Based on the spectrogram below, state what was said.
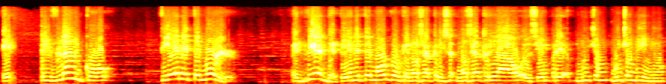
El, el blanco tiene temor, entiende, tiene temor porque no se ha, no se ha criado siempre muchos muchos niños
